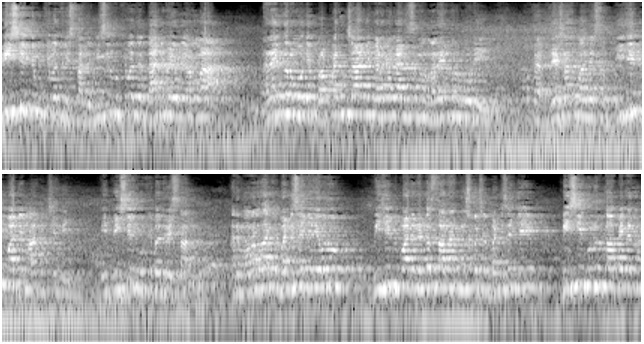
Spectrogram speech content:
బీసీకి ముఖ్యమంత్రి ఇస్తాను. బీసీ ముఖ్యమంత్రి దాన్ని వేయడం వల్ల నరేంద్ర మోడీ ప్రపంచాన్ని గడగడాడిస్తున్న నరేంద్ర మోడీ ఒక దేశాన్ని పనిచేస్తున్న బీజేపీ పార్టీ మాటిచ్చింది మీ బీసీకి ముఖ్యమంత్రి ఇస్తాను. అని మొదటిదాకా బండి సంజయ్ ఎవరు? బీజేపీ పార్టీ రెండో స్థానానికి తీసుకొచ్చిన బండి సంజయ్ బీసీ ముందు కాపే కదా.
